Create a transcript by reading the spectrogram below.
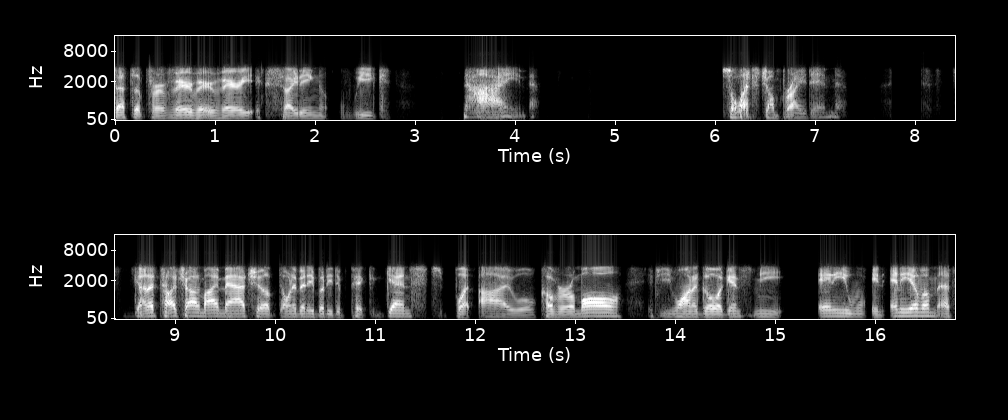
sets up for a very, very, very exciting week nine. So let's jump right in. Gonna touch on my matchup. Don't have anybody to pick against, but I will cover them all. If you want to go against me any in any of them, that's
